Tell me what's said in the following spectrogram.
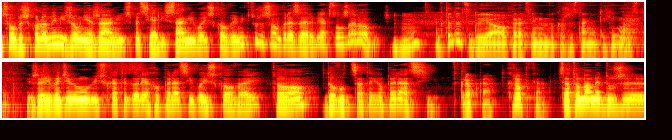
są wyszkolonymi żołnierzami, specjalistami wojskowymi, którzy są w rezerwie, a chcą zarobić. Mhm. A kto decyduje o operacyjnym wykorzystaniu tych jednostek? Jeżeli będziemy mówić w kategoriach operacji wojskowej, to dowódca tej operacji. Kropka. Kropka. Za to mamy duży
